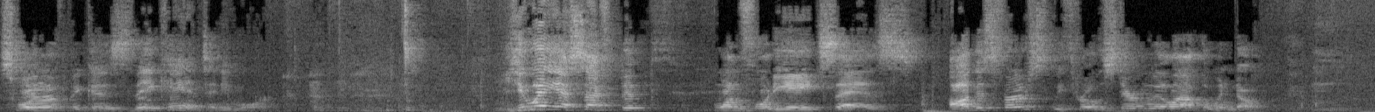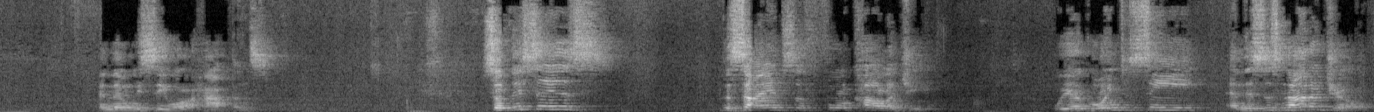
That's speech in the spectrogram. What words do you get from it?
swerve because they can't anymore. UASF BIP 148 says, August 1st, we throw the steering wheel out the window. and then we see what happens. So this is the science of forkology. We are going to see, and this is not a joke,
